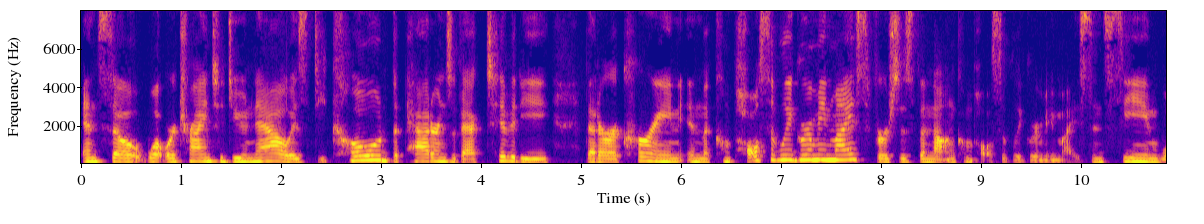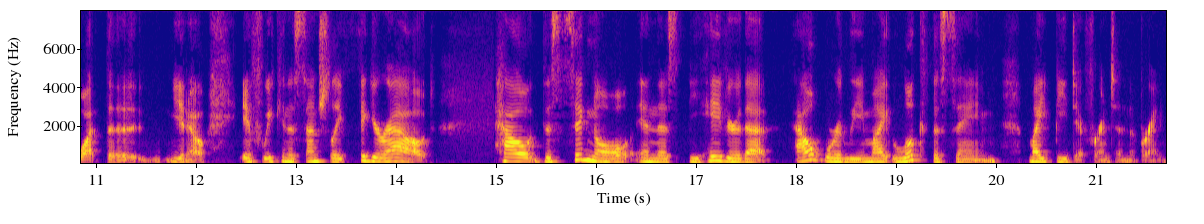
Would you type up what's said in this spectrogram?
And so, what we're trying to do now is decode the patterns of activity that are occurring in the compulsively grooming mice versus the non-compulsively grooming mice and seeing what the you know if we can essentially figure out how the signal in this behavior that outwardly might look the same might be different in the brain.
